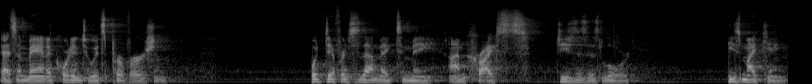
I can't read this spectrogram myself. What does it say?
as a man according to its perversion. What difference does that make to me? I'm Christ's. Jesus is Lord. He's my king.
